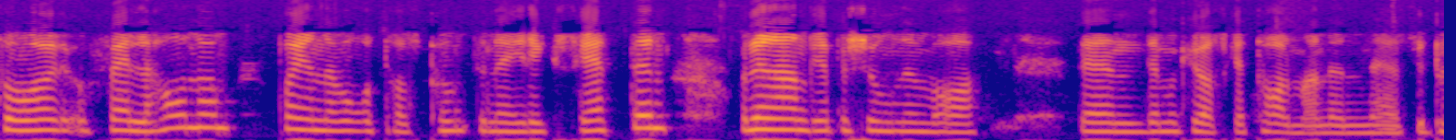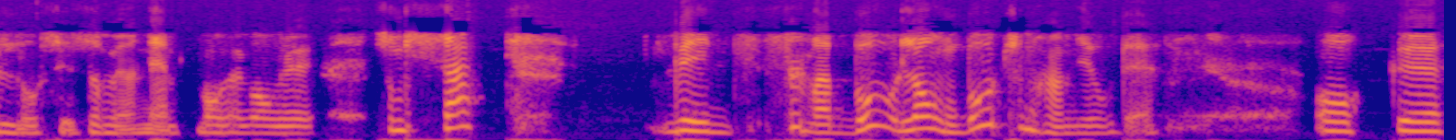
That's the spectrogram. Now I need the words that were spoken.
för att fälla honom på en av åtalspunkterna i riksrätten. Och den andra personen var den demokratiska talmannen eh, Nancy Pelosi som jag nämnt många gånger, som satt vid samma bord, långbord som han gjorde. Och eh,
